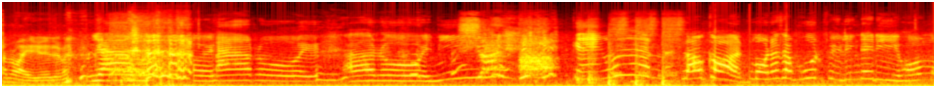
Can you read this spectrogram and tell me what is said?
อร่อยเลยได้ไหมยังเลยอร่อย อร่อยนี่ แกงเพื่อนเล่าก่อนโมน่าจะพูดฟีลลิ่งได้ดี เพราะว่าโม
